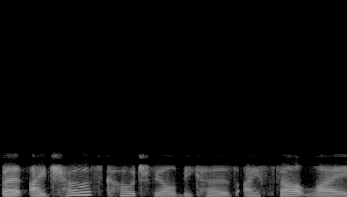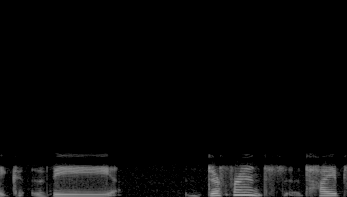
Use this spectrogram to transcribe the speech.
But I chose Coachville because I felt like the different types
